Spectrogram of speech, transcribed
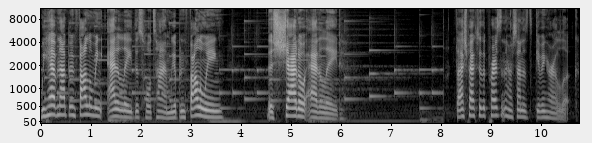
We have not been following Adelaide this whole time. We have been following the shadow Adelaide. Flashback to the present, her son is giving her a look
